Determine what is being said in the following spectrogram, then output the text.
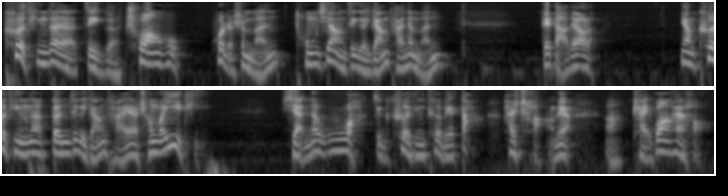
客厅的这个窗户或者是门通向这个阳台的门给打掉了，让客厅呢跟这个阳台啊成为一体，显得屋啊这个客厅特别大，还敞亮啊，采光还好。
